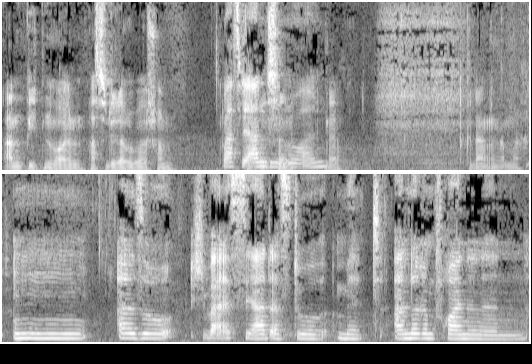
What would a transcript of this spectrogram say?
anbieten wollen. Hast du dir darüber schon was wir anbieten bisschen, wollen? Ja, Gedanken gemacht? Mm, also ich weiß ja, dass du mit anderen Freundinnen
